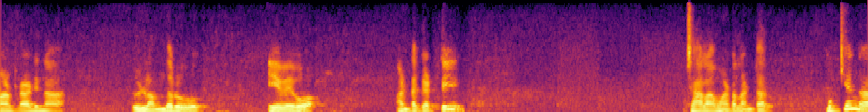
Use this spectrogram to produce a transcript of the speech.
మాట్లాడిన వీళ్ళందరూ ఏవేవో అంటగట్టి చాలా మాటలు అంటారు ముఖ్యంగా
